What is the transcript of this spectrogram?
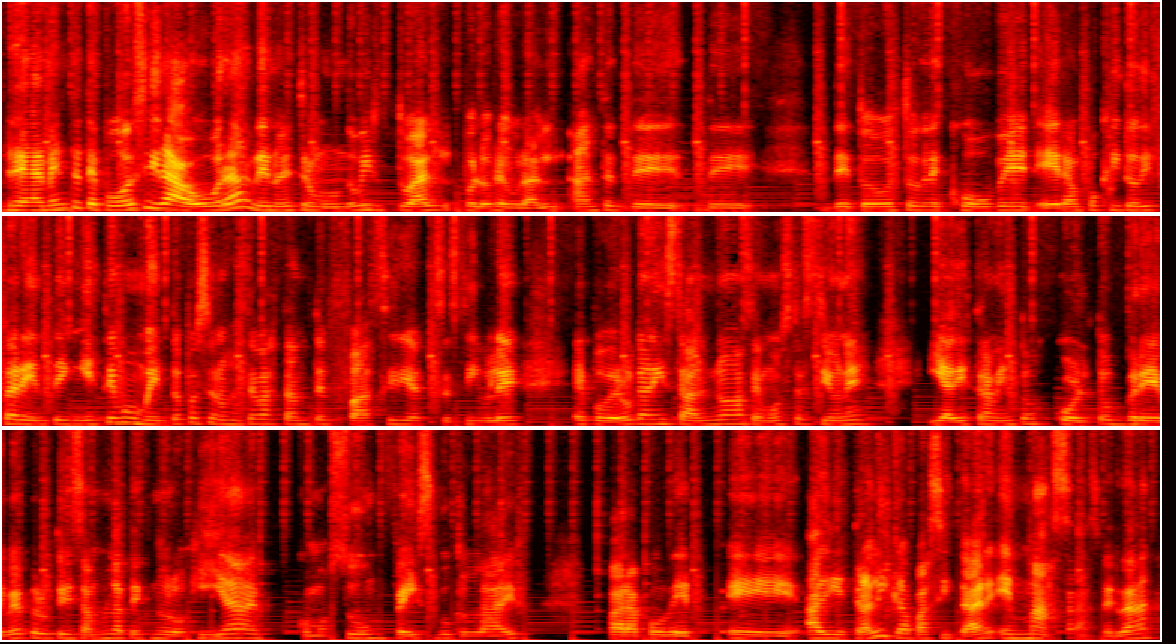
realmente te puedo decir ahora de nuestro mundo virtual, por lo regular, antes de, de, de, todo esto de COVID era un poquito diferente. En este momento pues se nos hace bastante fácil y accesible el poder organizarnos, hacemos sesiones y adiestramientos cortos, breves, pero utilizamos la tecnología como Zoom, Facebook Live para poder eh, adiestrar y capacitar en masas, ¿verdad?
